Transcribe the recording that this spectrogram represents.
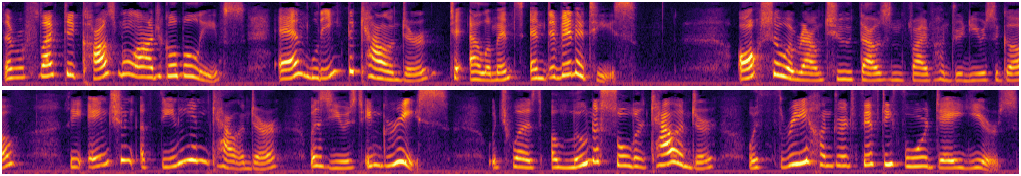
that reflected cosmological beliefs and linked the calendar to elements and divinities. Also, around 2,500 years ago, the ancient Athenian calendar was used in Greece, which was a lunisolar calendar with 354 day years,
